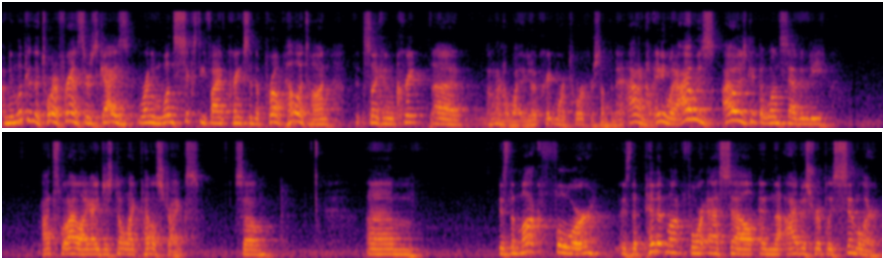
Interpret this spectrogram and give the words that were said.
I mean, look at the Tour de France. There's guys running 165 cranks in the pro peloton so they can create. Uh, I don't know why they do it. Create more torque or something. I don't know. Anyway, I always I always get the 170. That's what I like. I just don't like pedal strikes. So, um, is the Mach 4 is the Pivot Mach 4 SL and the Ibis Ripley similar?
